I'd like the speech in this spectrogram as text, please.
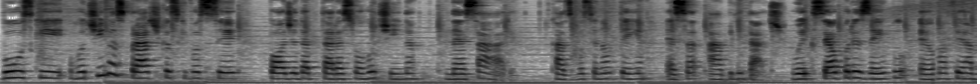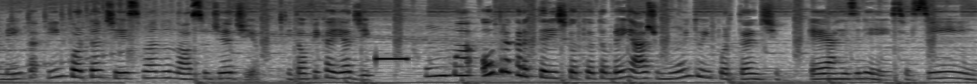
busque rotinas práticas que você pode adaptar a sua rotina nessa área caso você não tenha essa habilidade. O Excel, por exemplo, é uma ferramenta importantíssima no nosso dia a dia. Então fica aí a dica. Uma outra característica que eu também acho muito importante é a resiliência. Sim,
